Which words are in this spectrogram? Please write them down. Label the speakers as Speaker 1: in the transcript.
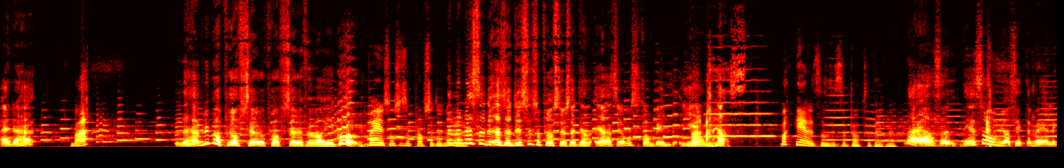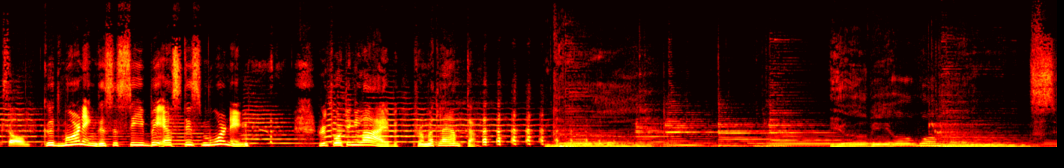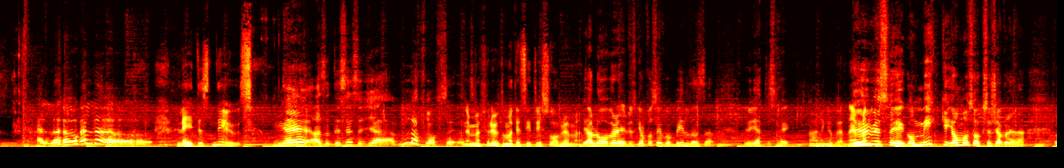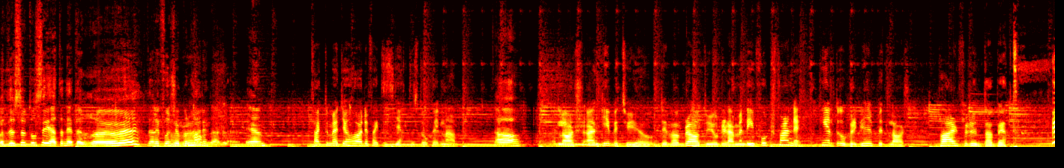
Speaker 1: Nej, det här,
Speaker 2: Va?
Speaker 1: det här blir bara proffsigare och proffsigare för varje gång.
Speaker 2: Vad är det som ser så proffsigt ut nu
Speaker 1: Men
Speaker 2: då?
Speaker 1: alltså, det- alltså det ser så proffsigt ut så att jag, jag- alltså, jag måste ta en bild genast.
Speaker 2: Vad är det som ser så proffsigt ut nu?
Speaker 1: Nej, alltså det är som jag sitter med liksom.
Speaker 2: Good morning, this is CBS this morning. Reporting live from Atlanta.
Speaker 1: Hello, hello!
Speaker 2: Latest news.
Speaker 1: Nej, alltså det ser så jävla proffsigt ut.
Speaker 2: Nej men förutom att jag sitter i sovrummet.
Speaker 1: Jag lovar dig, du ska få se på bilden sen. Du är jättesnygg.
Speaker 2: Ja, den. Nej,
Speaker 1: Du
Speaker 2: men,
Speaker 1: är snygg och Micke, jag måste också köpa den här. Och dessutom ser jag att den heter Röe. Den är från
Speaker 2: Ja,
Speaker 1: Köpenhamn. En-
Speaker 2: faktum är att jag hörde faktiskt jättestor skillnad.
Speaker 1: Ja,
Speaker 2: Lars, I'll give it to you. Det var bra att du gjorde det, men det är fortfarande helt obegripligt Lars, varför du inte har bett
